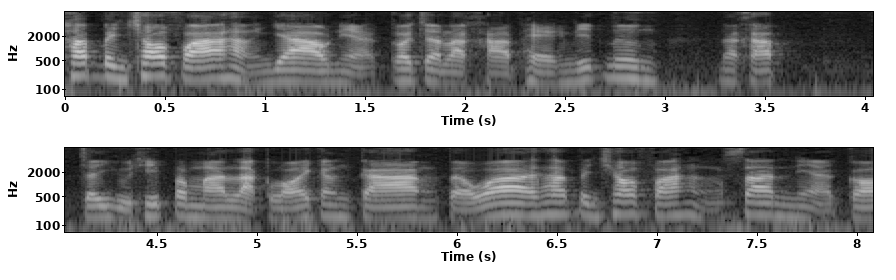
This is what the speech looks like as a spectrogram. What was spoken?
ถ้าเป็นช่อฟ้าหางยาวเนี่ยก็จะราคาแพงนิดนึงนะครับ จะอยู่ที่ประมาณหลักร้อยกลางๆ แต่ว่าถ้าเป็นช่อฟ้าหางสั้นเนี่ยก็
